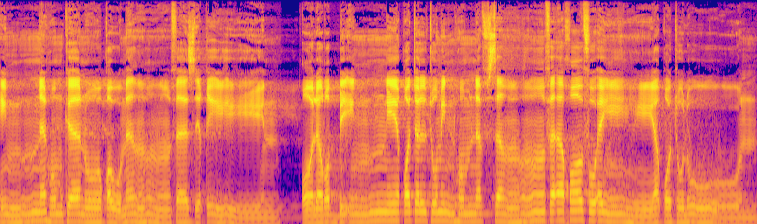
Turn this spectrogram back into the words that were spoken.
إنهم كانوا قوما فاسقين. قال رب إني قتلت منهم نفسا فأخاف أن يقتلون.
